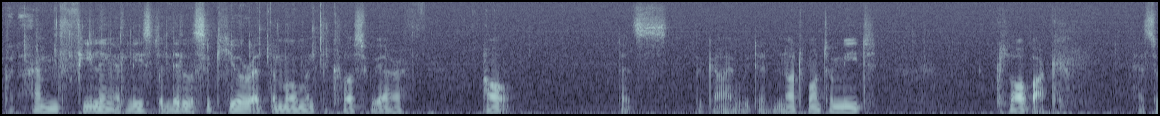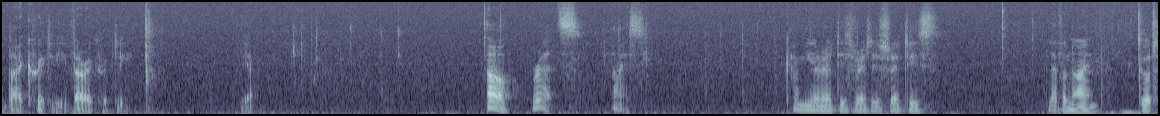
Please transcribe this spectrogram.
but I'm feeling at least a little secure at the moment because we are oh that's the guy we did not want to meet. Clawbug has to die quickly very quickly. Yeah. Oh rats. Nice. Come here ratties ratties ratties. Level 9 good.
